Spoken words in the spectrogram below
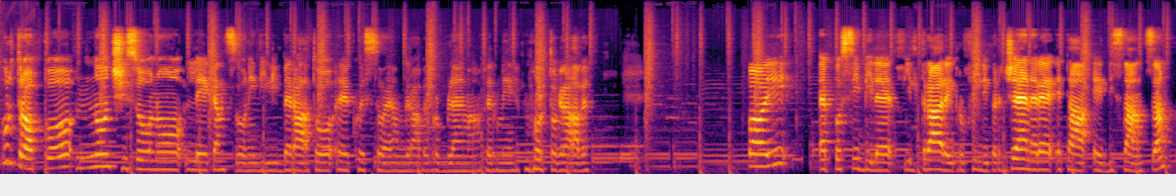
Purtroppo non ci sono le canzoni di Liberato e questo è un grave problema per me, molto grave. Poi è possibile filtrare i profili per genere, età e distanza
